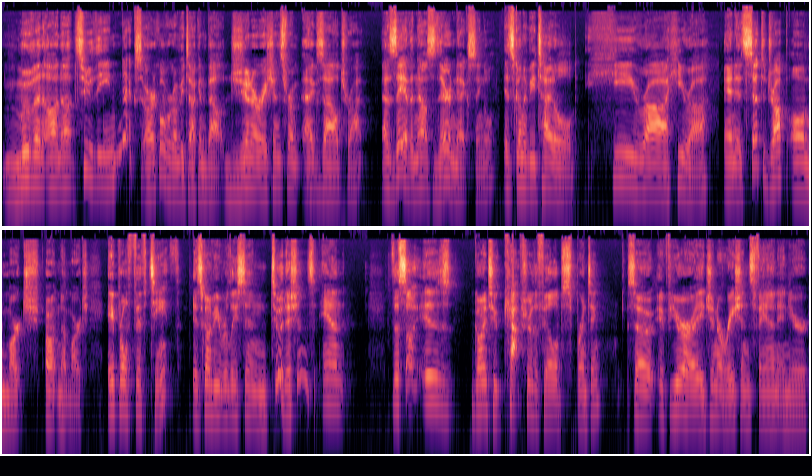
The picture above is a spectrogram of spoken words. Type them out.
Moving on up to the next article, we're going to be talking about Generations from Exile Tribe. As they have announced their next single, it's going to be titled Hira Hira, and it's set to drop on March, oh, not March, April 15th. It's going to be released in two editions, and the song is going to capture the feel of sprinting. So if you're a Generations fan and you're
